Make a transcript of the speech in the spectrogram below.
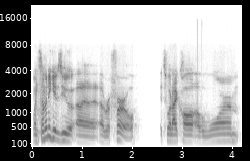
when somebody gives you a, a referral, it's what I call a warm.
